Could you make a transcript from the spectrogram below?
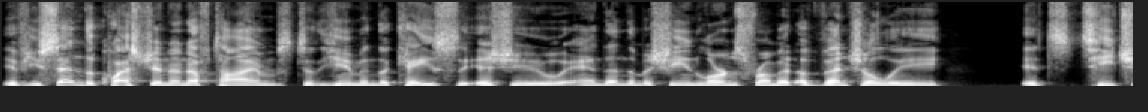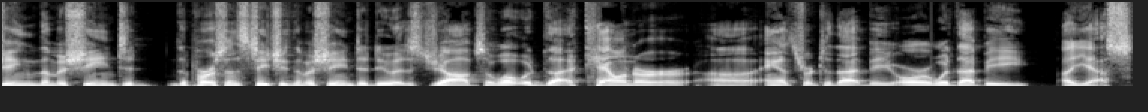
if you send the question enough times to the human, the case, the issue, and then the machine learns from it, eventually it's teaching the machine to the person's teaching the machine to do its job. So, what would the counter uh, answer to that be, or would that be a yes?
